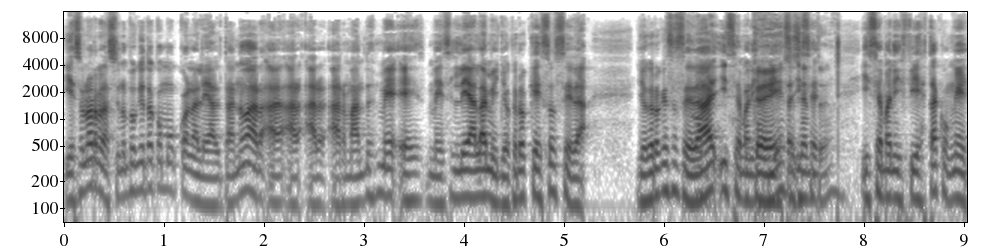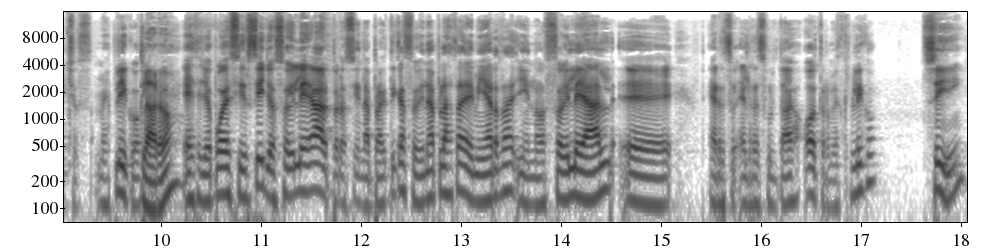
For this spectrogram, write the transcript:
Y eso lo relaciono un poquito como con la lealtad, ¿no? Ar- ar- ar- Armando es me, es- me es leal a mí. Yo creo que eso se da. Yo creo que eso se da y se manifiesta. se y, se, siente. y se manifiesta con hechos. ¿Me explico? Claro. Este, yo puedo decir, sí, yo soy leal, pero si en la práctica soy una plasta de mierda y no soy leal, eh, el, resu- el resultado es otro. ¿Me explico? Sí,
